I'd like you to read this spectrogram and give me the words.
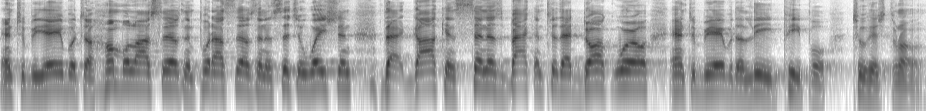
and to be able to humble ourselves and put ourselves in a situation that God can send us back into that dark world and to be able to lead people to his throne.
